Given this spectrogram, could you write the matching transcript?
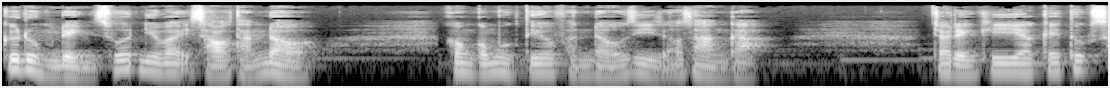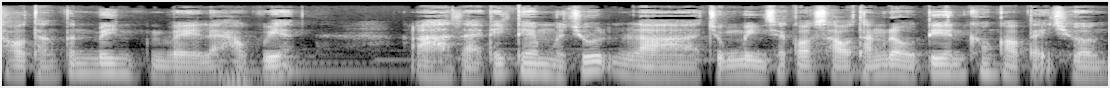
Cứ đủng đỉnh suốt như vậy 6 tháng đầu, không có mục tiêu phấn đấu gì rõ ràng cả cho đến khi ờ, kết thúc 6 tháng tân binh về lại học viện À giải thích thêm một chút là chúng mình sẽ có 6 tháng đầu tiên không học tại trường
